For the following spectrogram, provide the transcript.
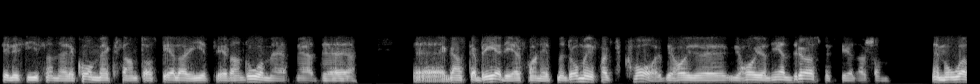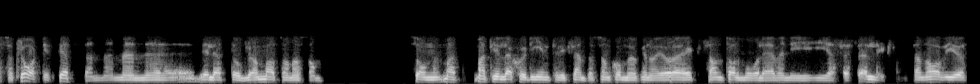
silly season när det kom x antal spelare hit redan då med, med eh, eh, ganska bred erfarenhet. Men de är ju faktiskt kvar. Vi har ju, vi har ju en hel drös med spelare som med Moa såklart i spetsen, men, men eh, det är lätt att glömma sådana som, som Matilda Sjödin till exempel som kommer att kunna göra x antal mål även i, i SSL. Liksom. Sen har vi ju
